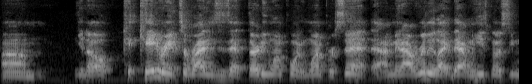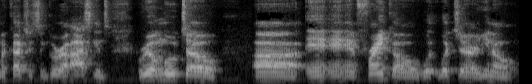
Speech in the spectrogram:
Um, you know, K-, rate to righties is at 31.1%. I mean, I really like that when he's going to see McCutchen, Segura, Hoskins, Realmuto, uh, and, and, and, Franco, which are, you know,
